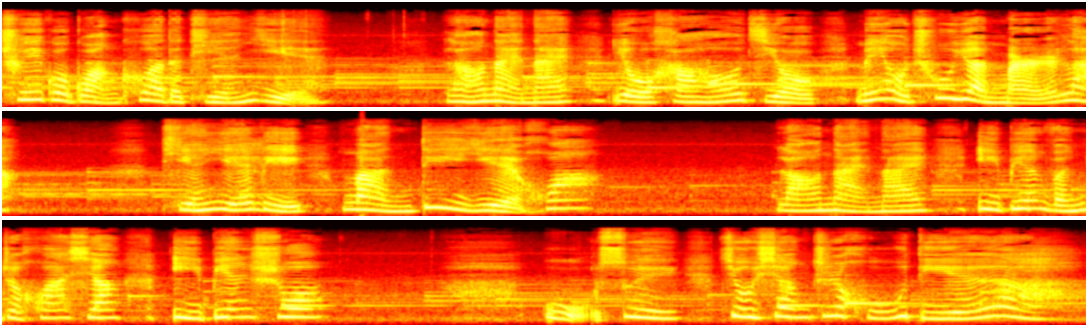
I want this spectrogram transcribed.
吹过广阔的田野，老奶奶有好久没有出远门了。田野里满地野花，老奶奶一边闻着花香，一边说：“五岁就像只蝴蝶啊！”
